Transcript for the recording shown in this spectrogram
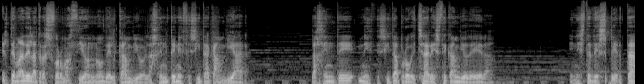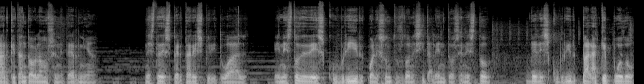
el tema de la transformación, ¿no? del cambio. La gente necesita cambiar. La gente necesita aprovechar este cambio de era. En este despertar que tanto hablamos en Eternia. En este despertar espiritual. En esto de descubrir cuáles son tus dones y talentos. En esto de descubrir para qué puedo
